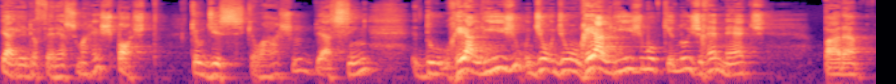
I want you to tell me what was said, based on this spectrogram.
E aí ele oferece uma resposta, que eu disse, que eu acho assim, do realismo, de um, de um realismo que nos remete para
